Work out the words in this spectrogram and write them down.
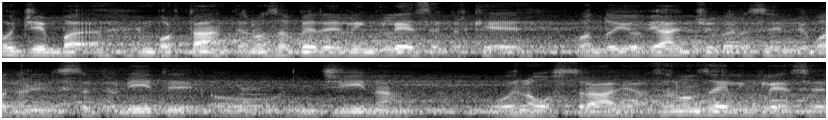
Oggi è importante no, sapere l'inglese perché quando io viaggio, per esempio, vado negli Stati Uniti o in Cina o in Australia, se non sai l'inglese,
